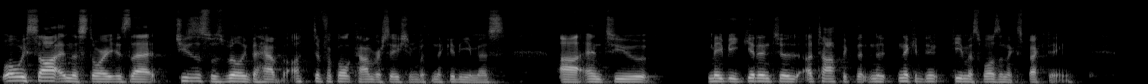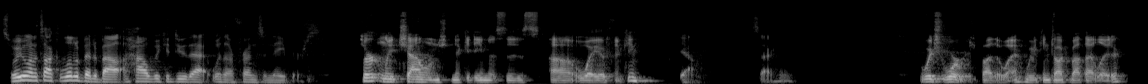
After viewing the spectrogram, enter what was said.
what we saw in the story is that Jesus was willing to have a difficult conversation with Nicodemus, uh, and to maybe get into a topic that Nicodemus wasn't expecting. So we want to talk a little bit about how we could do that with our friends and neighbors. Certainly challenged Nicodemus's uh, way of thinking, Yeah, Exactly. which worked, by the way. We can talk about that later.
